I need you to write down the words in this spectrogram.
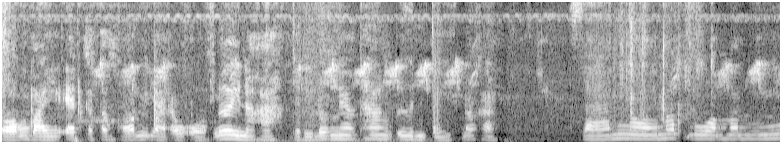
สองใบแอดก็ต้องขออนุญาตเอาออกเลยนะคะ จะได้ลงแนวทางอื่นอีกเนาะค่ะ สามหน้อยมัดรวมวันนี้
